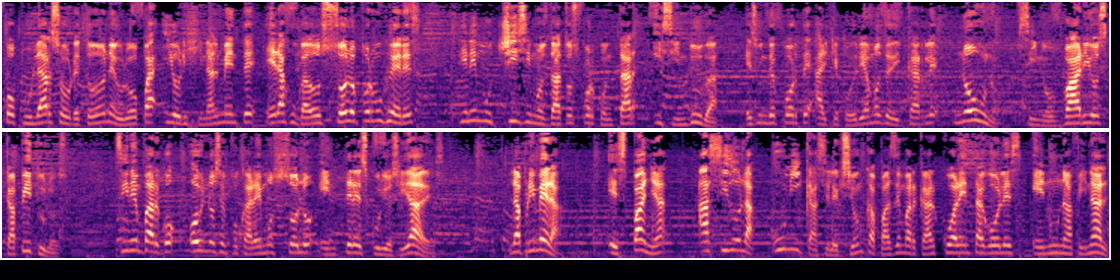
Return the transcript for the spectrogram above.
popular sobre todo en Europa y originalmente era jugado solo por mujeres, tiene muchísimos datos por contar y sin duda es un deporte al que podríamos dedicarle no uno, sino varios capítulos. Sin embargo, hoy nos enfocaremos solo en tres curiosidades. La primera, España ha sido la única selección capaz de marcar 40 goles en una final.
